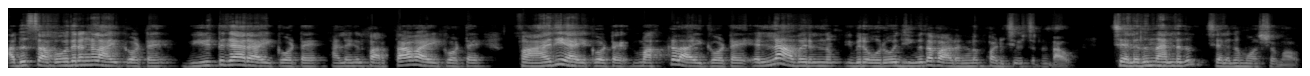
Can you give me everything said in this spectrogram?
അത് സഹോദരങ്ങളായിക്കോട്ടെ വീട്ടുകാരായിക്കോട്ടെ അല്ലെങ്കിൽ ഭർത്താവായിക്കോട്ടെ ഭാര്യ ആയിക്കോട്ടെ മക്കളായിക്കോട്ടെ എല്ലാവരിൽ നിന്നും ഇവർ ഓരോ ജീവിത പാഠങ്ങളും പഠിച്ചു വെച്ചിട്ടുണ്ടാവും. ചിലത് നല്ലതും ചിലത് മോശമാവും.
